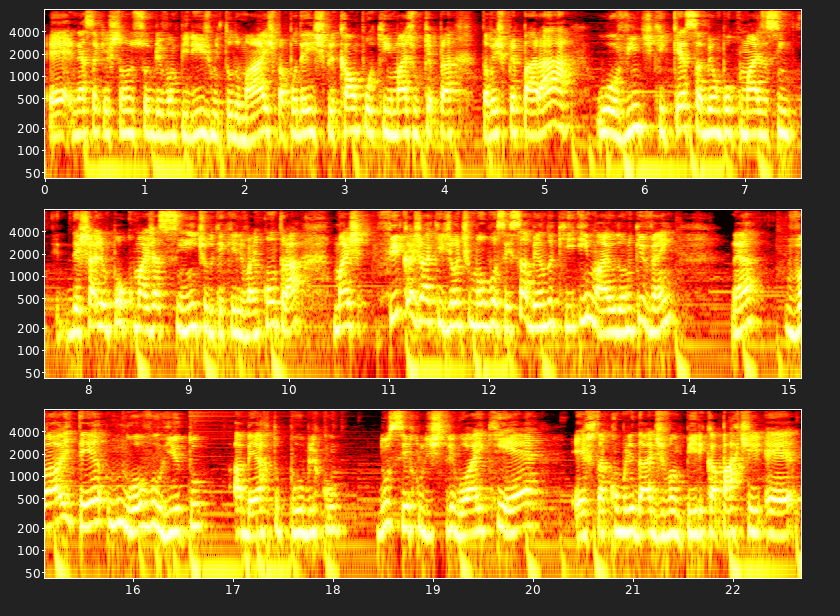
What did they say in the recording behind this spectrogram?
é, nessa questão sobre vampirismo e tudo mais, para poder explicar um pouquinho mais o que, para talvez preparar o ouvinte que quer saber um pouco mais, assim, deixar ele um pouco mais já ciente do que, que ele vai encontrar. Mas fica já aqui de antemão vocês sabendo que em maio do ano que vem, né, vai ter um novo rito aberto, público, do Círculo de Strigoi, que é esta comunidade vampírica, a parte é,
